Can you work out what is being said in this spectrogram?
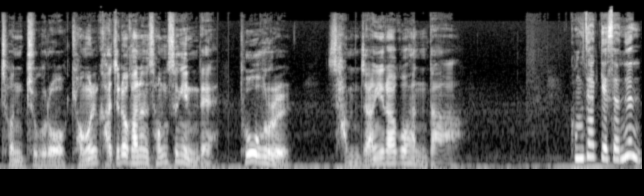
천축으로 경을 가지러 가는 성승인데 도후를 삼장이라고 한다. 공자께서는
